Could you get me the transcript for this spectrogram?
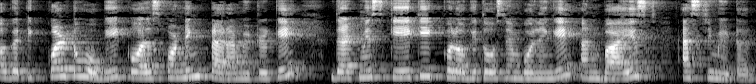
अगर इक्वल टू होगी कोरस्पॉन्डिंग पैरामीटर के दैट मीन्स के की इक्वल होगी तो उसे हम बोलेंगे unbiased estimator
